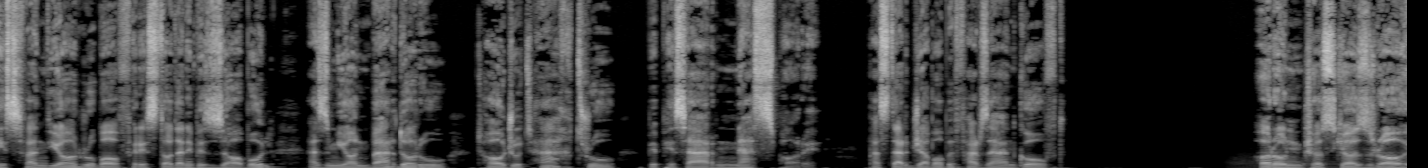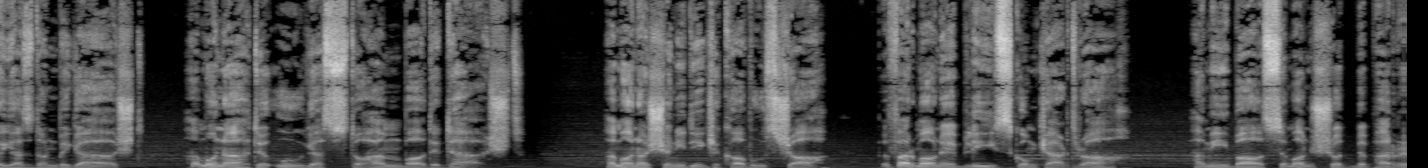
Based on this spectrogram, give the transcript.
اسفندیار رو با فرستادن به زابل از میان بردار و تاج و تخت رو به پسر نسپاره. پس در جواب فرزند گفت هر آن کس که از راه یزدان بگشت همان عهد اوی است و هم باد دشت. همانا شنیدی که کابوس شاه به فرمان ابلیس گم کرد راه؟ همی با سمان شد به پر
